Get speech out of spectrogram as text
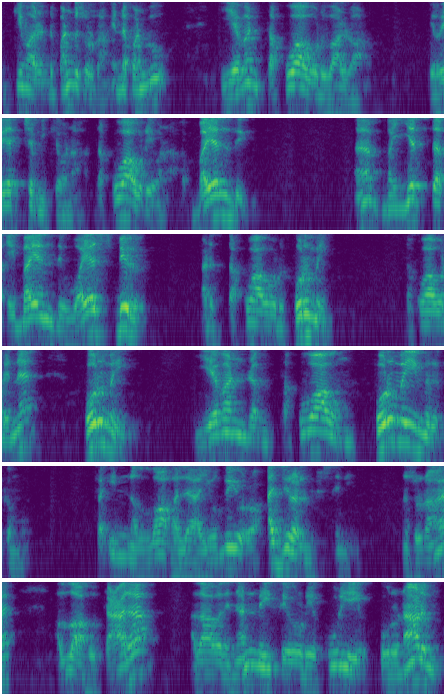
முக்கியமா ரெண்டு பண்பு சொல்றாங்க. என்ன பண்பு? எவன் தக்குவாவோடு வாழ்வானோ? இறையச்சமிக்கவனாக தக்குவாவுடையவனாக பயந்து மையத்தகை பயந்து வயஸ்பிர். அடுத்து தக்குவாவோட பொறுமை. தக்குவாவோட என்ன? பொறுமை. எவனிடம் தக்குவாவும் பொறுமையும் இருக்குமோ? சொல்றாங்க? அல்லாஹு தாரா அதாவது நன்மை செய்வருடைய கூலியை ஒரு நாளும்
